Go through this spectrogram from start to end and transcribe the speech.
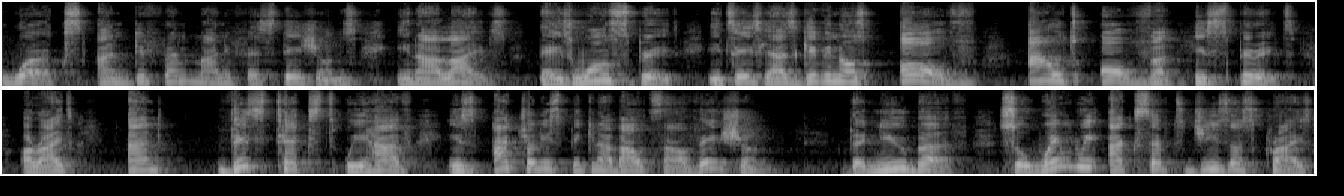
works and different manifestations in our lives. There is one Spirit. It says He has given us of, out of His Spirit. All right? And this text we have is actually speaking about salvation, the new birth. So when we accept Jesus Christ,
